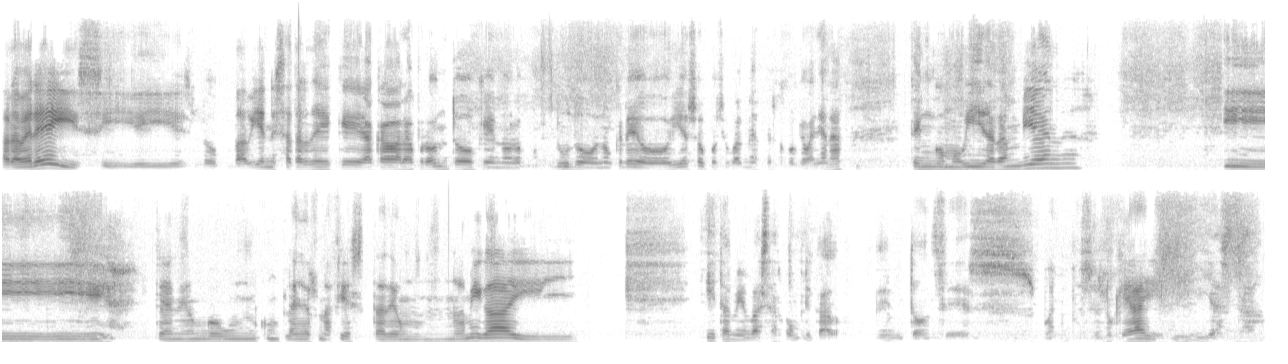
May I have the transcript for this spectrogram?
ahora veréis si lo va bien esa tarde que acabará pronto, que no lo dudo, no creo y eso, pues igual me acerco porque mañana tengo movida también y tengo un cumpleaños, una fiesta de una amiga y, y también va a estar complicado. Entonces, bueno, pues es lo que hay y ya está.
